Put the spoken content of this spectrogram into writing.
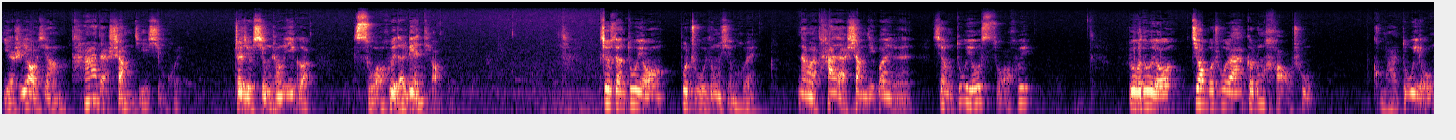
也是要向他的上级行贿，这就形成一个索贿的链条。就算督邮不主动行贿，那么他的上级官员向督邮索贿，如果督邮交不出来各种好处，恐怕督邮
